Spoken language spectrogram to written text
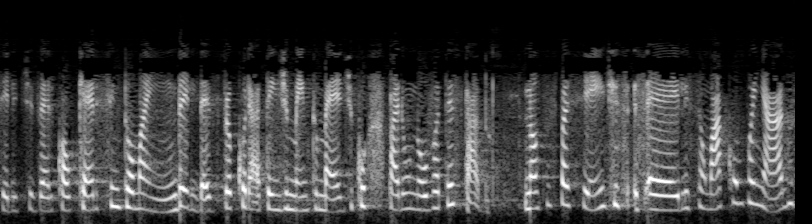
se ele tiver qualquer sintoma ainda, ele deve procurar atendimento médico para um novo atestado. Nossos pacientes, é, eles são acompanhados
